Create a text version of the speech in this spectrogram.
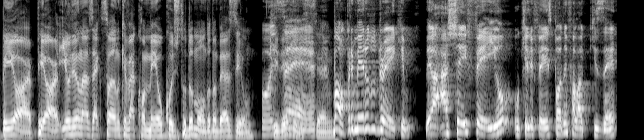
pior, pior. E o Lil Nas X falando que vai comer o cu de todo mundo no Brasil. Pois que delícia. É. Bom, primeiro do Drake. Achei feio o que ele fez. Podem falar o que quiser.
